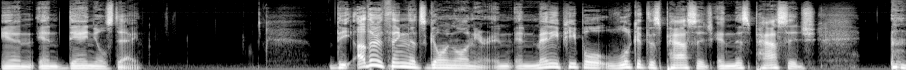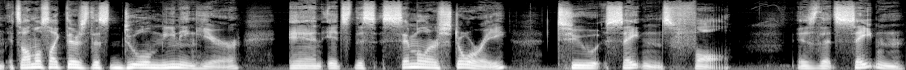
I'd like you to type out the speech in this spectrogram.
in, in Daniel's day. The other thing that's going on here, and, and many people look at this passage, and this passage, it's almost like there's this dual meaning here, and it's this similar story to Satan's fall. Is that Satan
